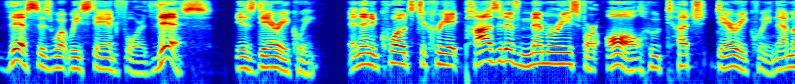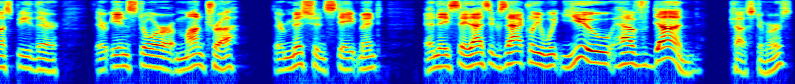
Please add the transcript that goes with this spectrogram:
This is what we stand for. This is Dairy Queen. And then in quotes, to create positive memories for all who touch Dairy Queen. That must be their, their in store mantra, their mission statement. And they say that's exactly what you have done. customers.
